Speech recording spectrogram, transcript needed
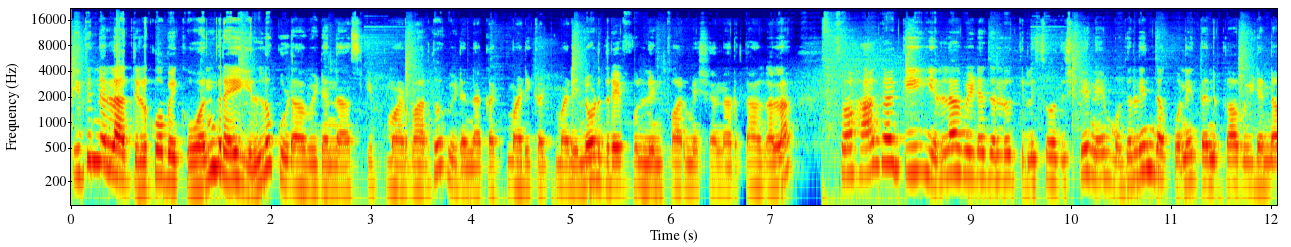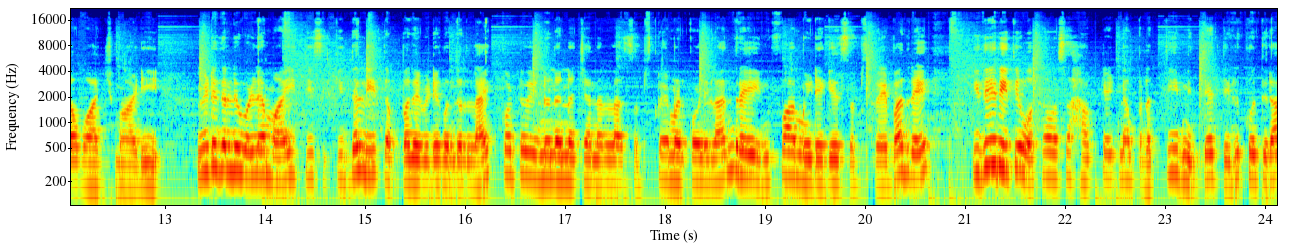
ಇದನ್ನೆಲ್ಲ ತಿಳ್ಕೋಬೇಕು ಅಂದರೆ ಎಲ್ಲೂ ಕೂಡ ವಿಡಿಯೋನ ಸ್ಕಿಪ್ ಮಾಡಬಾರ್ದು. ವಿಡಿಯೋನ ಕಟ್ ಮಾಡಿ ಕಟ್ ಮಾಡಿ ನೋಡಿದ್ರೆ ಫುಲ್ ಇನ್ಫಾರ್ಮೇಷನ್ ಅರ್ಥ ಆಗಲ್ಲ. ಸೊ ಹಾಗಾಗಿ ಎಲ್ಲ ವಿಡಿಯೋದಲ್ಲೂ ತಿಳಿಸೋದಿಷ್ಟೇ ಮೊದಲಿಂದ ಕೊನೆ ತನಕ ವಿಡಿಯೋನ ವಾಚ್ ಮಾಡಿ. ವಿಡಿಯೋದಲ್ಲಿ ಒಳ್ಳೆ ಮಾಹಿತಿ ಸಿಕ್ಕಿದ್ದಲ್ಲಿ ತಪ್ಪದೆ ವಿಡಿಯೋಗೊಂದು ಲೈಕ್ ಕೊಟ್ಟು ಇನ್ನೂ ನನ್ನ ಚಾನಲ್ನ ಸಬ್ಸ್ಕ್ರೈಬ್ ಮಾಡ್ಕೊಂಡಿಲ್ಲ ಅಂದರೆ ಇನ್ಫಾ ಮೀಡಿಯಾಗೆ ಸಬ್ಸ್ಕ್ರೈಬ್ ಆದರೆ ಇದೇ ರೀತಿ ಹೊಸ ಹೊಸ ಅಪ್ಡೇಟ್ನ ಪ್ರತಿನಿತ್ಯ ತಿಳ್ಕೊತೀರಾ?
